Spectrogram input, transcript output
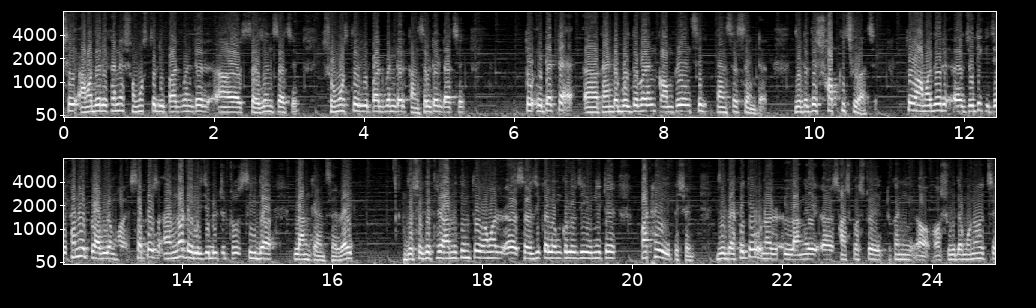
সেই আমাদের এখানে সমস্ত ডিপার্টমেন্টের সার্জনস আছে, সমস্ত ডিপার্টমেন্টের কনসালটেন্ট আছে। তো এটা একটা কাইন্ড বলতে পারেন কম্প্রিহেন্সিভ ক্যান্সার সেন্টার যেটাতে সবকিছু আছে। তো আমাদের যদি যেখানে প্রবলেম হয় suppose I am not eligible to see the lung cancer right তো সেক্ষেত্রে আমি কিন্তু আমার সার্জিক্যাল অঙ্কোলজি ইউনিটে পাঠাই পেশেন্ট যে দেখো তো, ওনার লাঙে শ্বাসকষ্ট, একটুখানি অসুবিধা মনে হচ্ছে।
